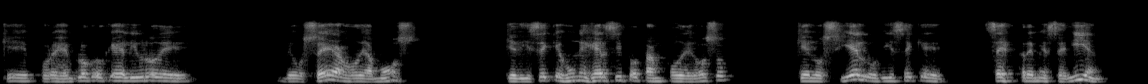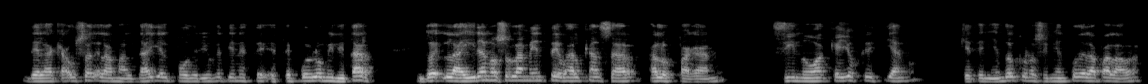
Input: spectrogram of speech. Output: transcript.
que, por ejemplo, creo que es el libro de, de Oseas o de Amós, que dice que es un ejército tan poderoso que los cielos dice que se estremecerían de la causa de la maldad y el poderío que tiene este, este pueblo militar. Entonces, la ira no solamente va a alcanzar a los paganos, sino a aquellos cristianos que teniendo el conocimiento de la palabra,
